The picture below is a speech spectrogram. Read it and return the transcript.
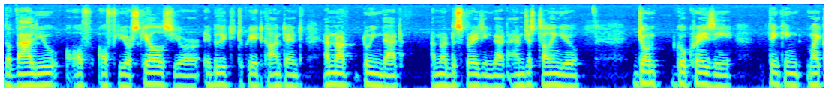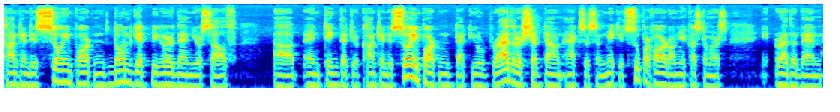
the value of of your skills your ability to create content I'm not doing that I'm not disparaging that. I'm just telling you don't go crazy thinking my content is so important. Don't get bigger than yourself uh, and think that your content is so important that you'd rather shut down access and make it super hard on your customers rather than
